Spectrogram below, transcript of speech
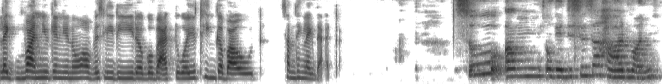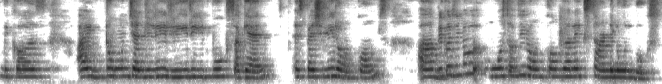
Like one you can, you know, obviously read or go back to or you think about, something like that. So, um, okay, this is a hard one because I don't generally reread books again, especially rom-coms. Uh, because you know, most of the rom-coms are like standalone books.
